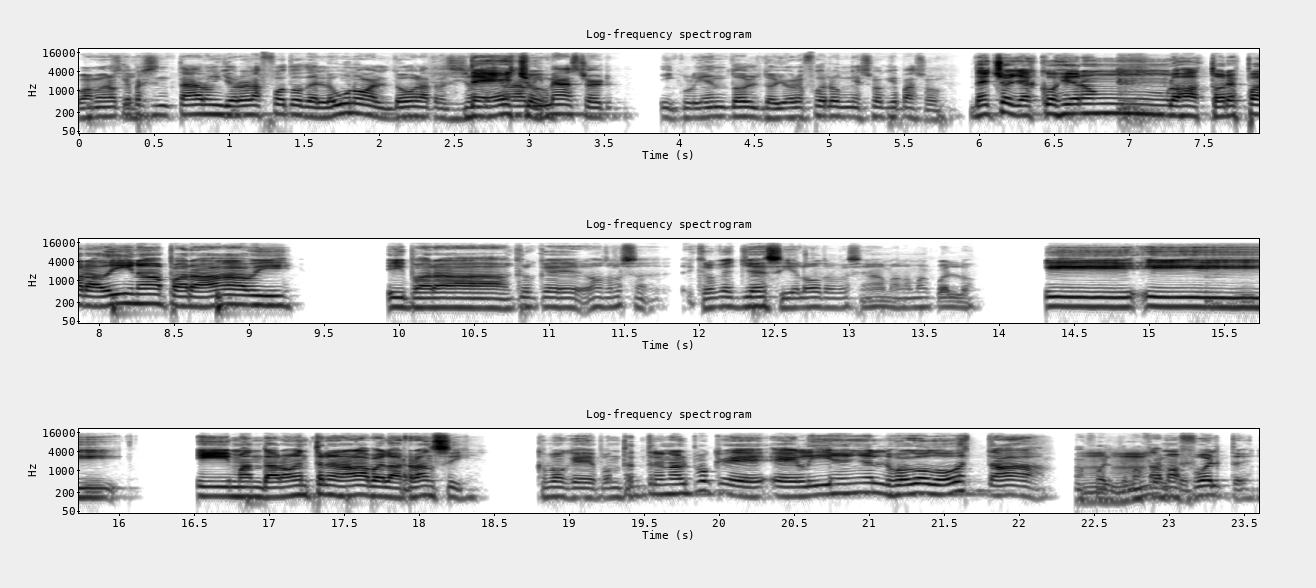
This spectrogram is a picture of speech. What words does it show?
O a menos que sí. presentaron, yo creo las fotos del 1 al 2, la transición De hecho. remastered, incluyendo el 2, yo que fueron eso lo que pasó. De hecho, ya escogieron los actores para Dina, para Abby y para. Creo que otros. Creo que es Jesse, el otro que se llama, no me acuerdo. Y. Y, y mandaron a entrenar a Bella Ramsey. Como que ponte a entrenar porque Ellie en el juego 2 está, Más fuerte, está más fuerte.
